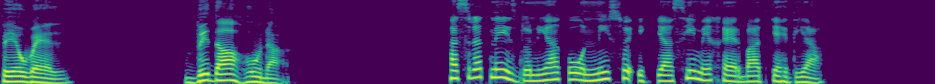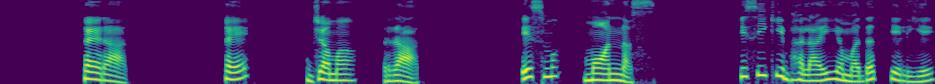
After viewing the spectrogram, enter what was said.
फेयरवेल विदा होना। हसरत ने इस दुनिया को 1981 में खैरबाद कह दिया। खैरात। खे जमा रात। इस्म मोन्नस किसी की भलाई या मदद के लिए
